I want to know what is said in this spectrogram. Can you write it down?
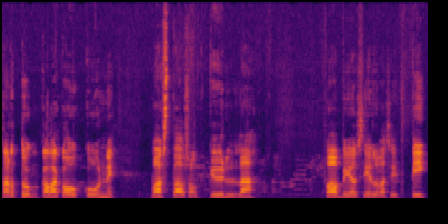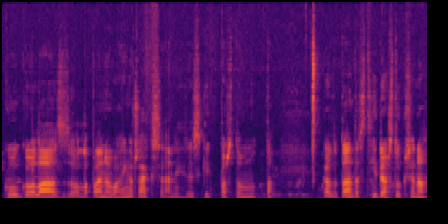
tarttuuko kala koukkuun, niin vastaus on kyllä. Fabio Silva pikku golasolla painoi vahingossa Xää, niin se skippas ton, mutta katsotaan tästä hidastuksena.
